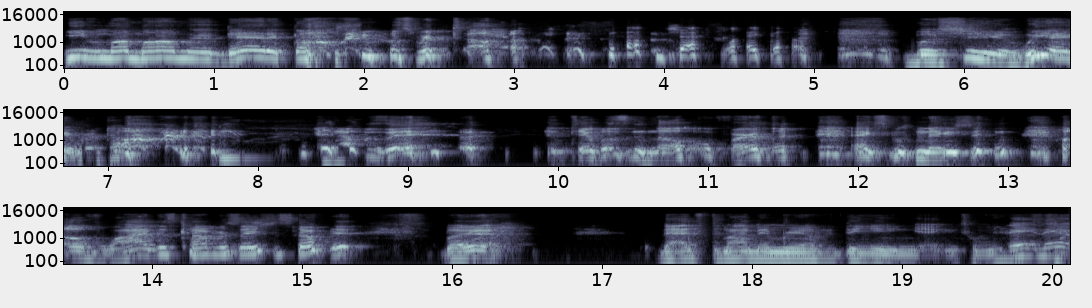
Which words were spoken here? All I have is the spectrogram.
Even my mom and daddy thought he was retarded. sound just like him. But shit, we ain't retarded. that was it. There was no further explanation of why this conversation started. But yeah, that's my memory of the Ying Yang twins. They, they,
